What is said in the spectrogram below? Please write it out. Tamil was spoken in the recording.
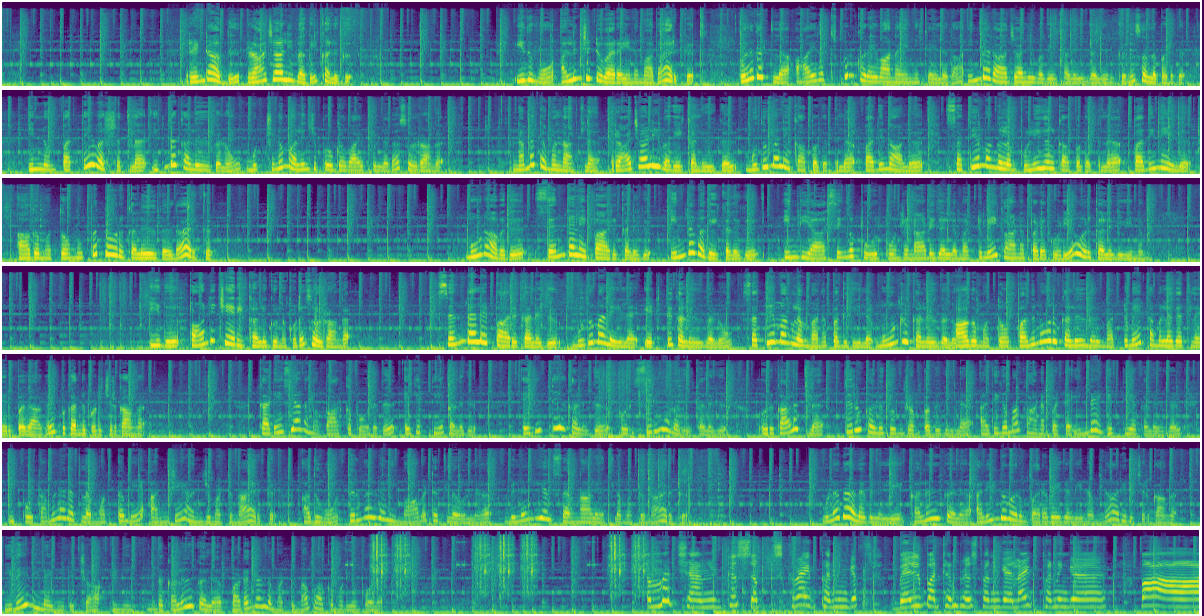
ரெண்டாவது ராஜாளி வகை கழுகு. இதுவும் அழிஞ்சிட்டு வர இனமாக தான் இருக்குது உலகத்தில் ஆயிரத்துக்கும் குறைவான எண்ணிக்கையில் தான் இந்த ராஜாளி வகை கழுகுகள் இருக்குன்னு சொல்லப்படுது. இன்னும் பத்தே வருஷத்தில் இந்த கழுகுகளும் முற்றிலும் அழிஞ்சு போக வாய்ப்புள்ளதாக சொல்கிறாங்க நம்ம தமிழ்நாட்டில் ராஜாளி வகை கழுகுகள் முதுமலை காப்பகத்தில் பதினாலு சத்தியமங்கலம் புலிகள் காப்பகத்தில் பதினேழு ஆக மொத்தம் முப்பத்தோரு கழுகுகள் தான் இருக்குது மூணாவது செந்தலைப்பாறு கழுகு. இந்த வகை கழுகு இந்தியா சிங்கப்பூர் போன்ற நாடுகளில் மட்டுமே காணப்படக்கூடிய ஒரு கழுகு இனம். இது பாண்டிச்சேரி கழுகுன்னு கூட சொல்கிறாங்க செந்தலைப்பாறு கழுகு முதுமலையில் எட்டு கழுகுகளும் சத்தியமங்கலம் வனப்பகுதியில் மூன்று கழுகுகளும் ஆக மொத்தம் பதினோரு கழுகுகள் மட்டுமே தமிழகத்தில் இருப்பதாக இப்போ கண்டுபிடிச்சிருக்காங்க. கடைசியாக நம்ம பார்க்க போகிறது எகிப்திய கழுகு. எகிப்திய கழுகு ஒரு சிறிய வகை கழுகு. ஒரு காலத்தில் திருக்கழுகுன்றம் பகுதியில் அதிகமாக காணப்பட்ட இந்த எகிப்திய கழுகுகள் இப்போ தமிழகத்தில் மொத்தமே அஞ்சே அஞ்சு மட்டும்தான் இருக்குது அதுவும் திருநெல்வேலி மாவட்டத்தில் உள்ள விலங்கியல் சரணாலயத்தில் மட்டும்தான் இருக்குது உலக அளவிலேயே கழுகுகளை அழிந்து வரும் பறவைகள் இனம்னு அறிவிச்சிருக்காங்க. இதே நிலை நீடிச்சா இனி இந்த கழுகுகளை படங்கள்ல மட்டும்தான் பார்க்க முடியும் போல. நம்ம சேனலுக்கு சப்ஸ்கிரைப் பண்ணுங்க. பெல் பட்டன் ப்ரெஸ் பண்ணுங்க. லைக் பண்ணுங்க. பாய்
